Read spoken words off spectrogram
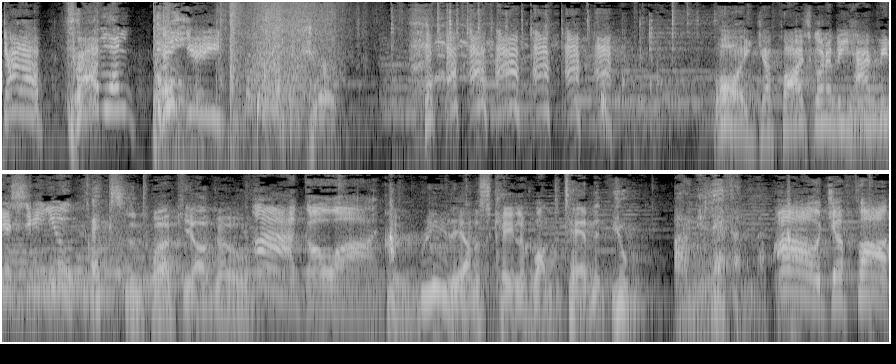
got a problem, Pinky? Boy, Jafar's gonna be happy to see you. Excellent work, Iago. Ah, go on. No, really, on a scale of 1 to 10, you an 11. Oh, Jafar,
